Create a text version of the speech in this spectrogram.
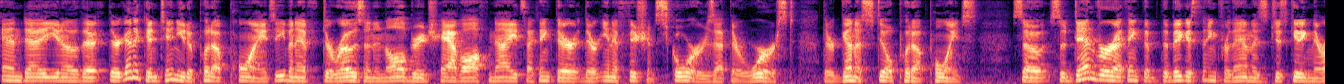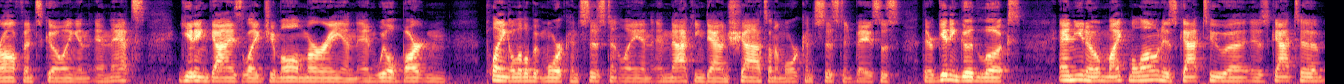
And uh, you know they're they're going to continue to put up points, even if DeRozan and Aldridge have off nights. I think they're they're inefficient scorers at their worst. They're going to still put up points. So so Denver, I think the, the biggest thing for them is just getting their offense going, and, and that's getting guys like Jamal Murray and, and Will Barton playing a little bit more consistently and, and knocking down shots on a more consistent basis. They're getting good looks, and you know Mike Malone has got to uh, has got to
